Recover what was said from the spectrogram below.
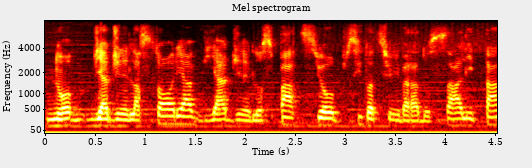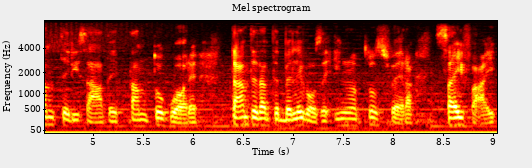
No, viaggi nella storia, viaggi nello spazio, situazioni paradossali, tante risate, tanto cuore, tante tante belle cose in un'atmosfera sci-fi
